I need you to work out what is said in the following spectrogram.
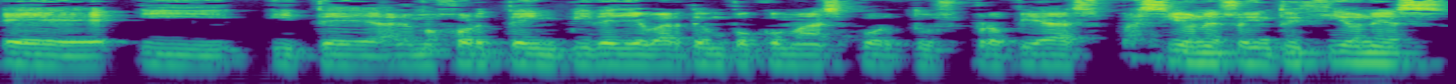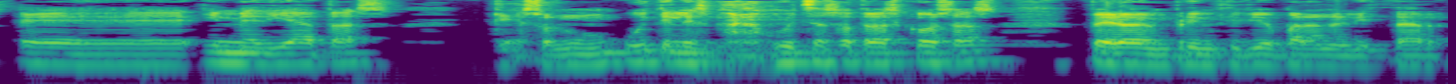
eh, y, y, te, a lo mejor te impide llevarte un poco más por tus propias pasiones o intuiciones eh, inmediatas que son útiles para muchas otras cosas, pero en principio para analizar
